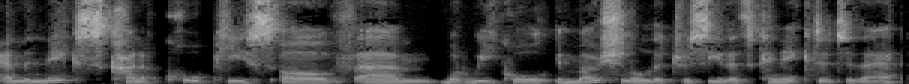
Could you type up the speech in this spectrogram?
And the next kind of core piece of um, what we call emotional literacy that's connected to that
